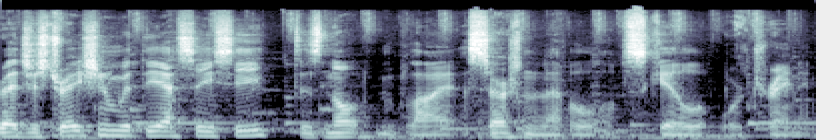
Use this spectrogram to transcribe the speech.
Registration with the SEC does not imply a certain level of skill or training.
